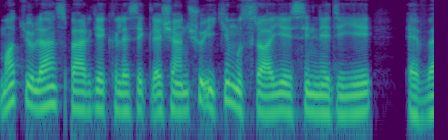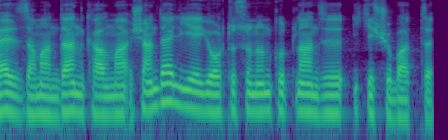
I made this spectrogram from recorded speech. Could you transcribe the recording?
Matthew Landsberg'e klasikleşen şu iki mısrayı esinlediği, evvel zamandan kalma şandalye yortusunun kutlandığı 2 Şubat'tı.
